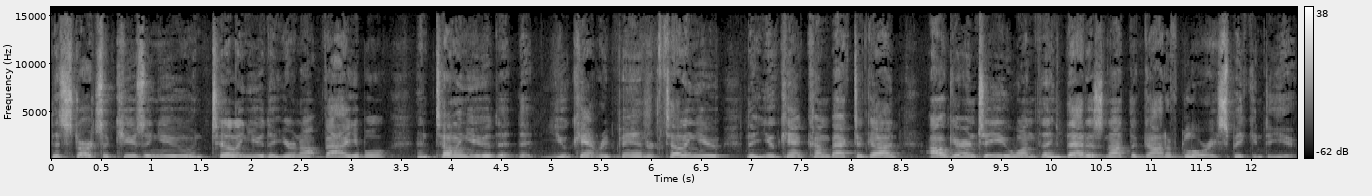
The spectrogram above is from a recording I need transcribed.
that starts accusing you and telling you that you're not valuable and telling you that, that you can't repent or telling you that you can't come back to God, I'll guarantee you one thing that is not the God of glory speaking to you.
